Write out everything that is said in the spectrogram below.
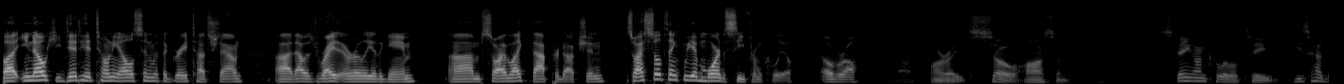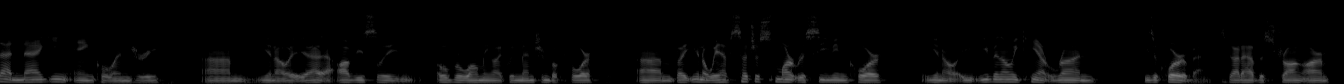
But, you know, he did hit Tony Ellison with a great touchdown. Uh, that was right early of the game. Um, so I like that production. So I still think we have more to see from Khalil overall. All right. So awesome staying on Khalil Tate, he's had that nagging ankle injury. Um, you know, obviously overwhelming, like we mentioned before. Um, but you know, we have such a smart receiving core. You know, even though he can't run, he's a quarterback. He's got to have the strong arm.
